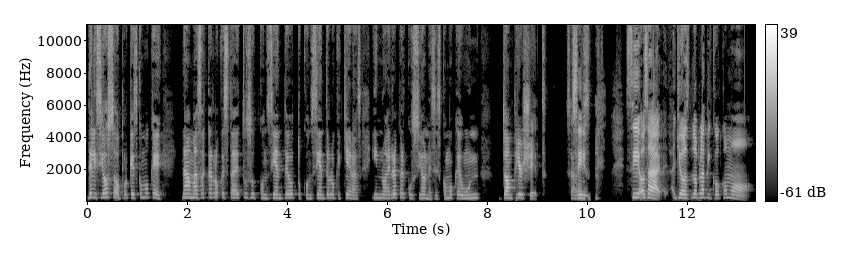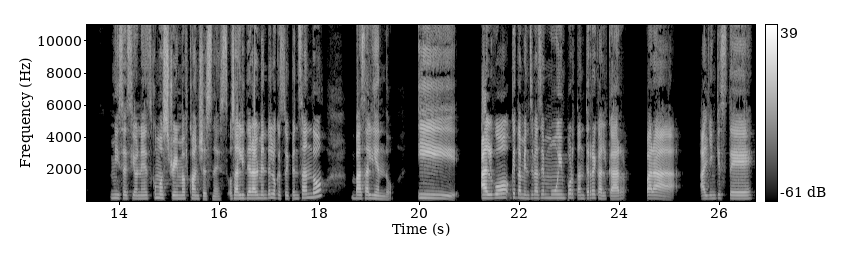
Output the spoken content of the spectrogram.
delicioso porque es como que nada más sacar lo que está de tu subconsciente o tu consciente o lo que quieras y no hay repercusiones. Es como que un dump your shit. Sí. Sí, o sea, yo lo platico como mis sesiones como stream of consciousness. O sea, literalmente lo que estoy pensando va saliendo. Y algo que también se me hace muy importante recalcar para alguien que esté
